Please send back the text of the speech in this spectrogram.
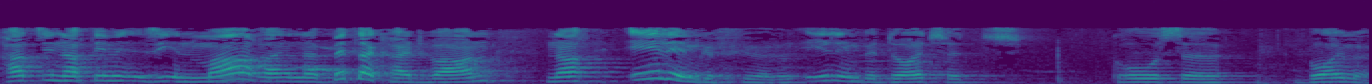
hat sie, nachdem sie in Mara in der Bitterkeit waren, nach Elim geführt. Und Elim bedeutet große Bäume.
